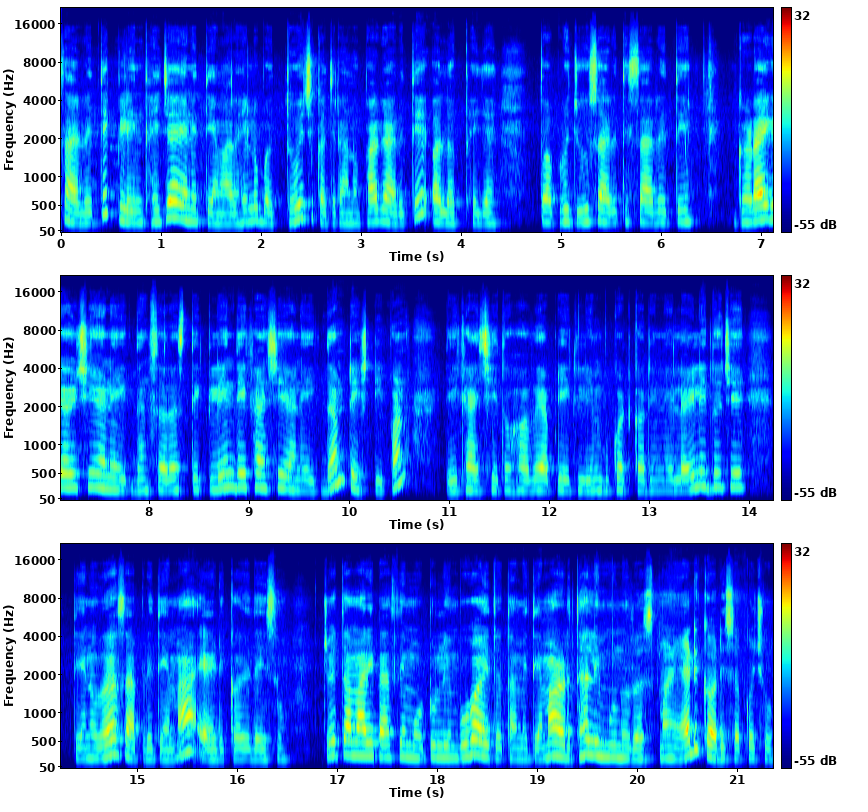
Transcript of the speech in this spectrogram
સારી રીતે ક્લીન થઈ જાય અને તેમાં રહેલો બધો જ કચરાનો ભાગ આ રીતે અલગ થઈ જાય. તો આપણું જ્યુસ આ રીતે સારી રીતે ઘડાઈ ગયું છે અને એકદમ સરસ તે ક્લીન દેખાય છે અને એકદમ ટેસ્ટી પણ દેખાય છે. તો હવે આપણે એક લીંબુ કટ કરીને લઈ લીધું છે. તેનો રસ આપણે તેમાં એડ કરી દઈશું. જો તમારી પાસે મોટું લીંબુ હોય તો તમે તેમાં અડધા લીંબુનો રસ પણ એડ કરી શકો છો.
